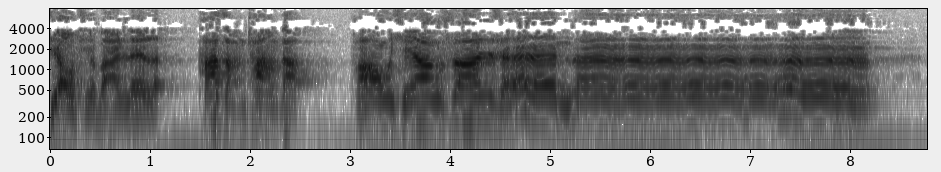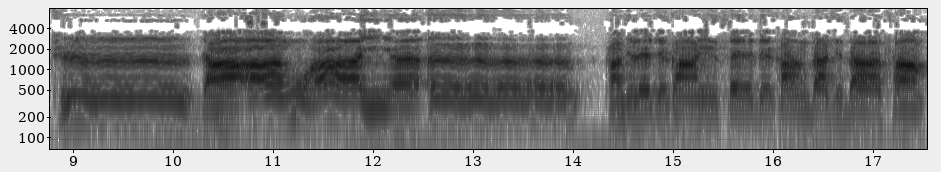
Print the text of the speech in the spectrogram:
叫起板来了。他怎么唱的？炮响三声呐，赤掌外呀，扛起来这扛一次这扛大起大唱，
